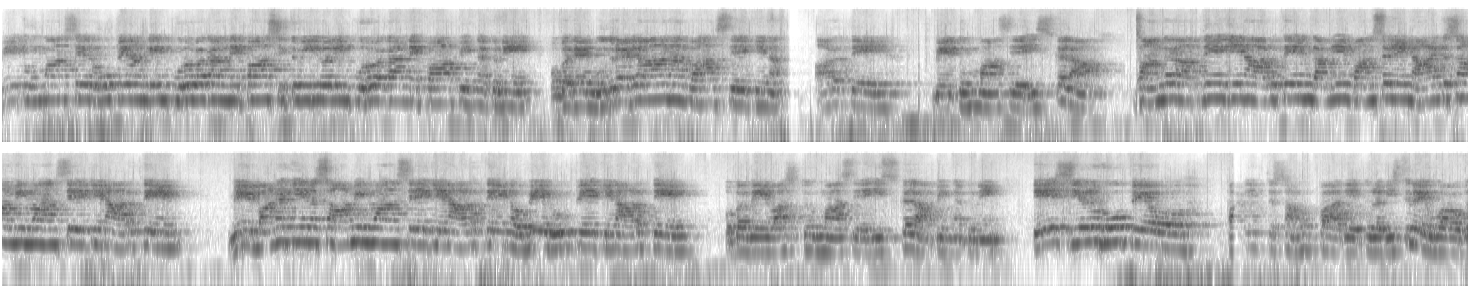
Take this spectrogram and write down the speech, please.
මේ තුන්මාසේ රූපයන්ගෙන් පුරවගන්න එපා සිතුවිලිවලින් පුරවගන්න එපා පිංහතුනේ ඔබ දැන් බුදුරජාණන් වහන්සේ කියන අර්ථයෙන් මේ තුන් මාසයේ හිස් කළා සංඝරත්නය කියන අර්ථයෙන් ගමේ පන්සලේ නායක ස්වාමින් වහන්සේ කියන අර්ථයෙන් මේ බණ කියන ස්වාමින් වහන්සේ කියන අර්ථයෙන් ඔබේ රූපය කියන අර්ථයෙන් ඔබ මේ වස්තු මාසයේ හිස් කළා පින්වතුනි ඒ සියලු රූපයෝ පටිච්ච සමුප්පාදය තුල විස්තර වුණා ඔබ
